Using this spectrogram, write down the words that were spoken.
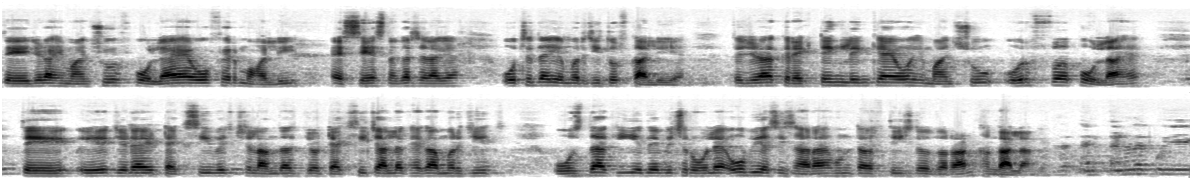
ਤੇ ਜਿਹੜਾ ਹਿਮਾਂਸ਼ੂ ਉਰਫ ਭੋਲਾ ਹੈ ਉਹ ਫਿਰ ਮੋਹਾਲੀ ਐਸਏਐਸ ਨਗਰ ਚਲਾ ਗਿਆ ਉੱਥੇ ਦਾ ਹੀ ਅਮਰਜੀਤ ਉਰਫ ਕਾਲੀ ਹੈ। ਤੇ ਜਿਹੜਾ ਕਰੈਕਟਿੰਗ ਲਿੰਕ ਹੈ ਉਹ ਹਿਮਾਂਸ਼ੂ ਉਰਫ ਭੋਲਾ ਹੈ। ਤੇ ਇਹ ਜਿਹੜਾ ਇਹ ਟੈਕਸੀ ਵਿੱਚ ਚਲਾਉਂਦਾ ਜੋ ਟੈਕਸੀ ਚਾਲਕ ਹੈਗਾ ਅਮਰਜੀਤ ਉਸ ਦਾ ਕੀ ਇਹਦੇ ਵਿੱਚ ਰੋਲ ਹੈ ਉਹ ਵੀ ਅਸੀਂ ਸਾਰਾ ਹੁਣ ਤਫਤੀਸ਼ ਦੇ ਦੌਰਾਨ ਖੰਗਾਲਾਂਗੇ। ਇਹਨਾਂ ਦਾ ਕੋਈ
